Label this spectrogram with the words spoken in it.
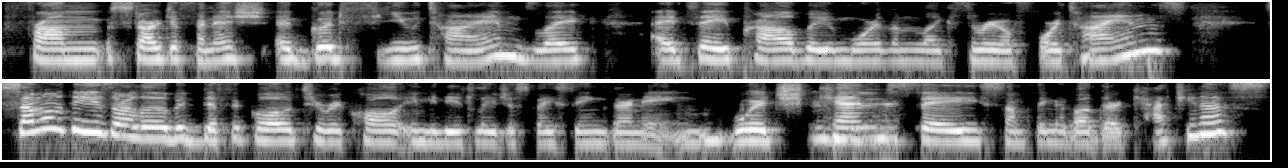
from start to finish a good few times, like I'd say probably more than like three or four times, some of these are a little bit difficult to recall immediately just by seeing their name, which can mm-hmm. say something about their catchiness.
